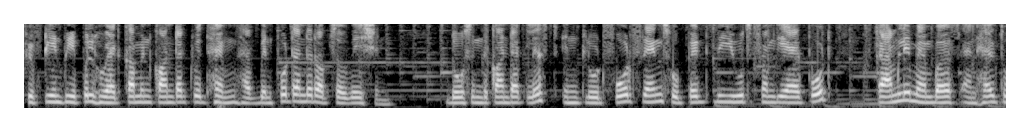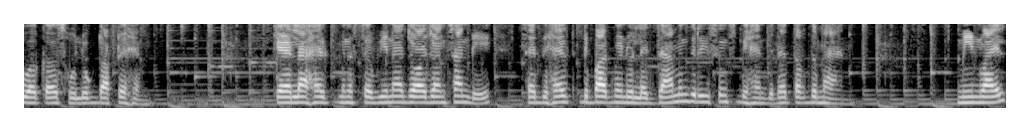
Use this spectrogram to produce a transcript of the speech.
15 people who had come in contact with him have been put under observation. Those in the contact list include four friends who picked the youth from the airport, family members, and health workers who looked after him. Kerala Health Minister Veena George on Sunday said the health department will examine the reasons behind the death of the man. Meanwhile,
